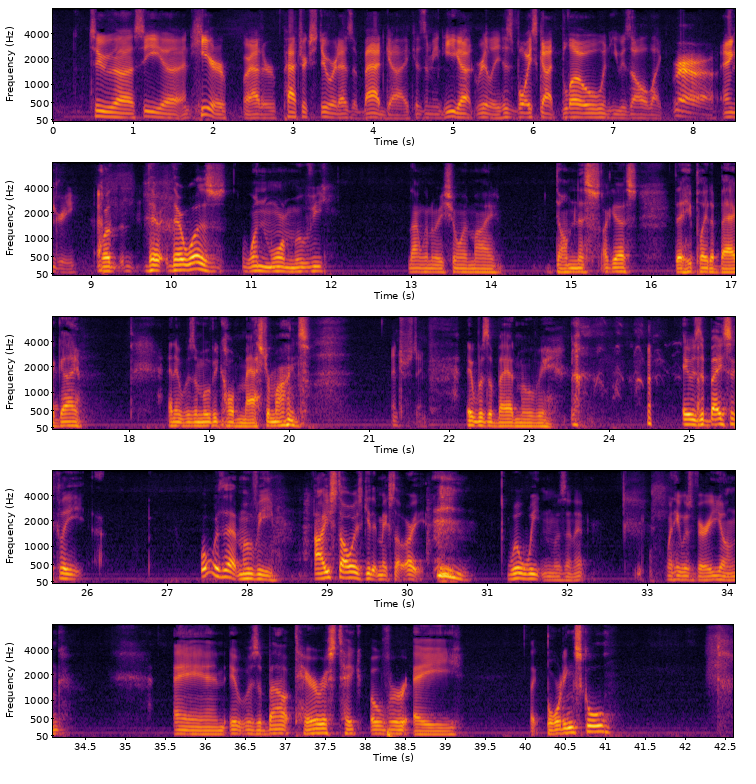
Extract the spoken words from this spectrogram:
to uh, see uh, and hear rather Patrick Stewart as a bad guy because I mean he got really his voice got low and he was all like angry. well, there there was one more movie that I'm going to be showing my dumbness, I guess, that he played a bad guy, and it was a movie called Masterminds. Interesting. It was a bad movie. it was a basically what was that movie? I used to always get it mixed up. All right, Wil Wheaton was in it when he was very young, and it was about terrorists take over a like boarding school.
